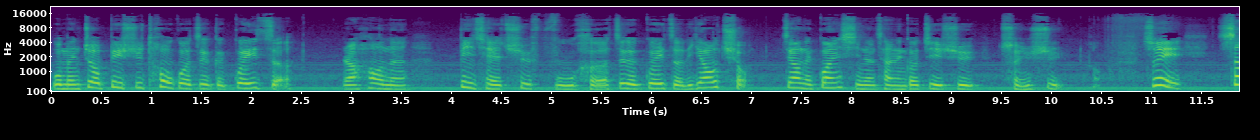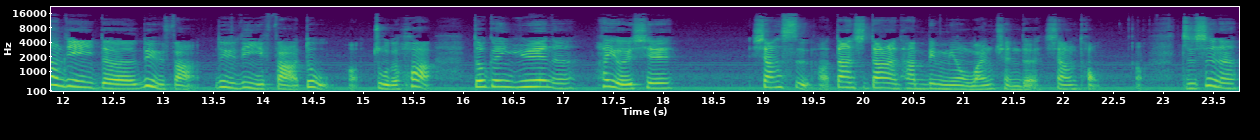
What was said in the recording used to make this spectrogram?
我们就必须透过这个规则，然后呢，并且去符合这个规则的要求，这样的关系呢才能够继续存续、所以。上帝的律法、律例、法度啊，主的话都跟约呢，它有一些相似啊，但是当然它并没有完全的相同啊，只是呢，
